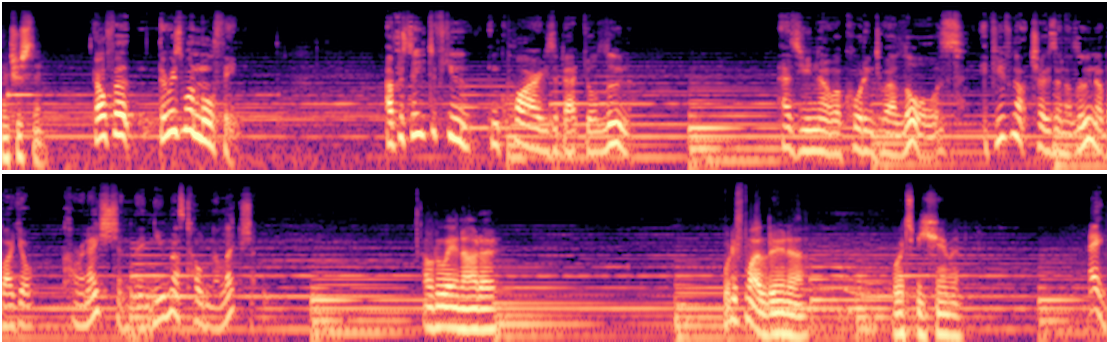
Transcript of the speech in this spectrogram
Interesting. Alpha, there is one more thing. I've received a few inquiries about your Luna. As you know, according to our laws, if you've not chosen a Luna by your coronation, then you must hold an election. Elder Leonardo. What if my Luna were to be human? Hey,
